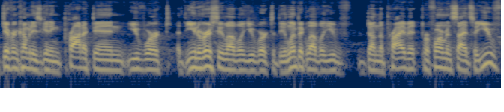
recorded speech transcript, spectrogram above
different companies getting product in. You've worked at the university level. You've worked at the Olympic level. You've done the private performance side. So you've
